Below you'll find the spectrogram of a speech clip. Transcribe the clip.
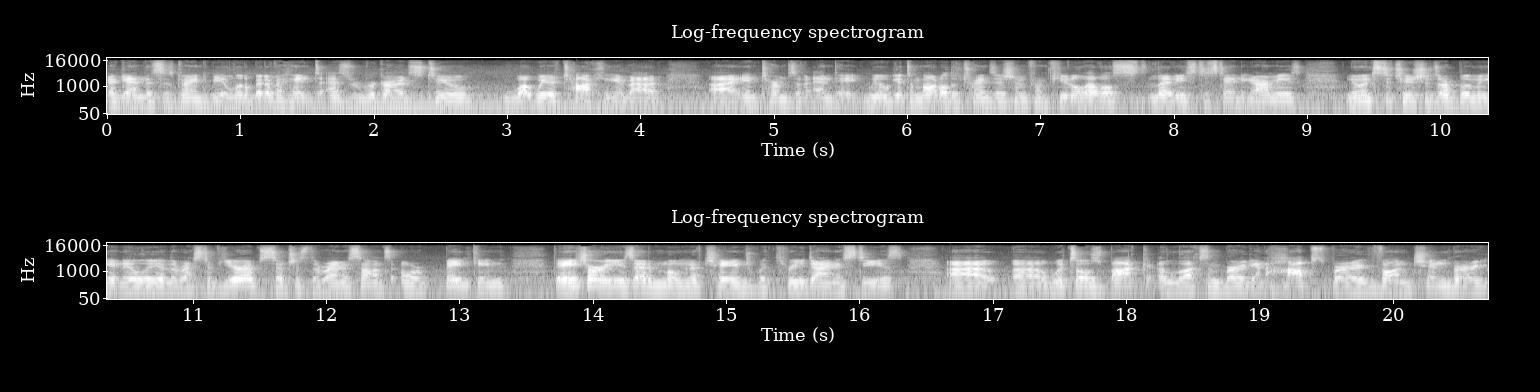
again, this is going to be a little bit of a hint as regards to what we're talking about uh, in terms of end date. We will get to model the transition from feudal levels, levies to standing armies. New institutions are blooming in Italy and the rest of Europe, such as the Renaissance or banking. The HRE is at a moment of change with three dynasties uh, uh, Wittelsbach, Luxembourg, and Habsburg von Chinburg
